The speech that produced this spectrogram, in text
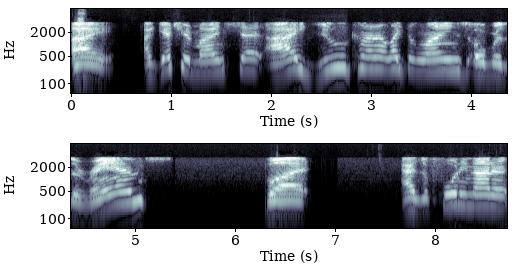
I I get your mindset. I do kind of like the Lions over the Rams, but as a 49er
